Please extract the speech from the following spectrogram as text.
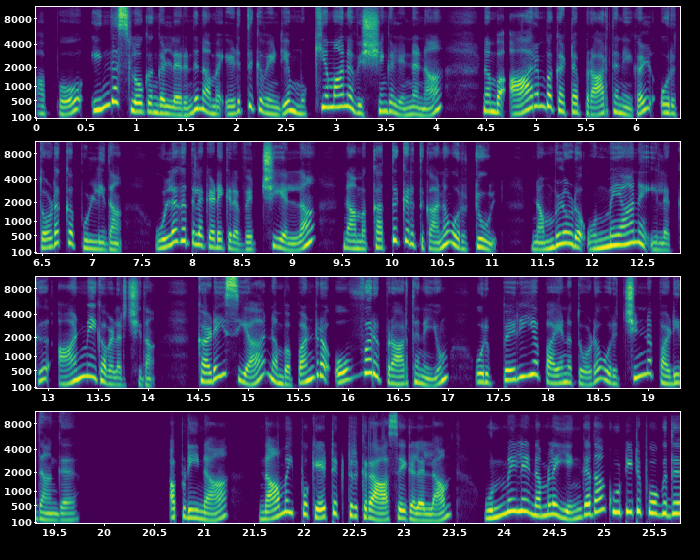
அப்போ இந்த ஸ்லோகங்கள்ல இருந்து நாம எடுத்துக்க வேண்டிய முக்கியமான விஷயங்கள் என்னன்னா நம்ம ஆரம்ப கட்ட பிரார்த்தனைகள் ஒரு தொடக்க புள்ளி தான். உலகத்துல கிடைக்கிற வெற்றியெல்லாம் நாம கத்துக்கிறதுக்கான ஒரு டூல் நம்மளோட உண்மையான இலக்கு ஆன்மீக வளர்ச்சி தான். கடைசியா நம்ம பண்ற ஒவ்வொரு பிரார்த்தனையும் ஒரு பெரிய பயணத்தோட ஒரு சின்ன படிதாங்க அப்படின்னா நாம இப்போ கேட்டுக்கிட்டு இருக்கிற ஆசைகள் எல்லாம் உண்மையிலே நம்மள எங்க தான் கூட்டிட்டு போகுது?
